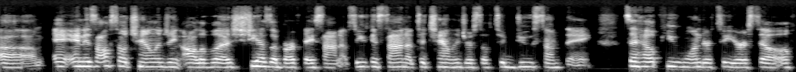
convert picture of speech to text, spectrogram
Um, and, and is also challenging all of us. She has a birthday sign up. So you can sign up to challenge yourself to do something to help you wonder to yourself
